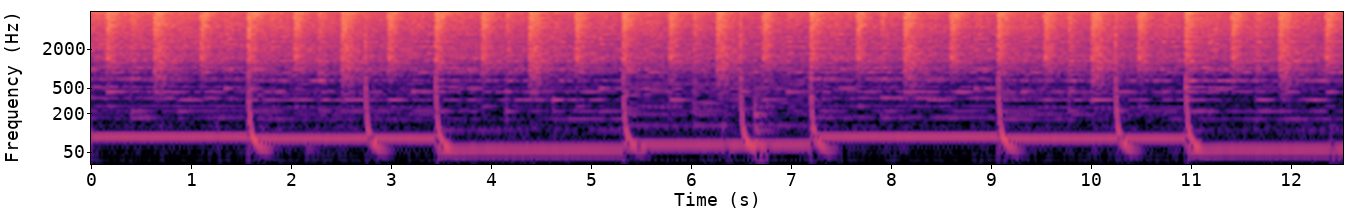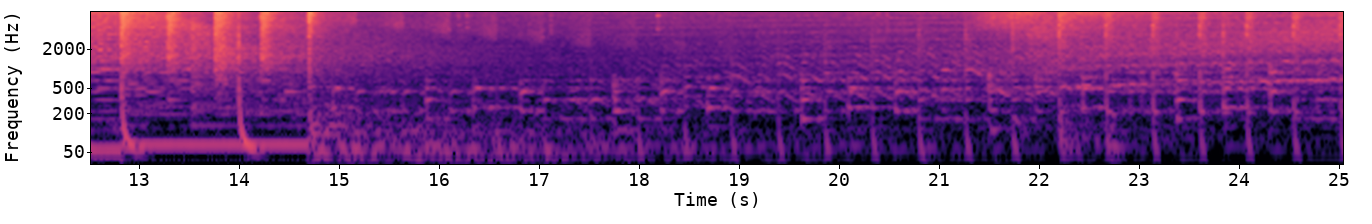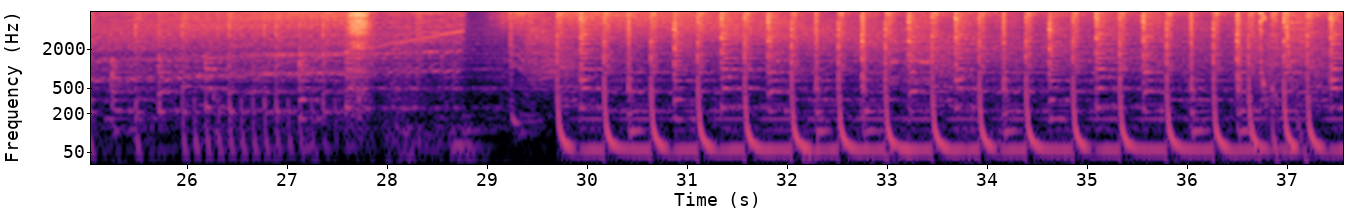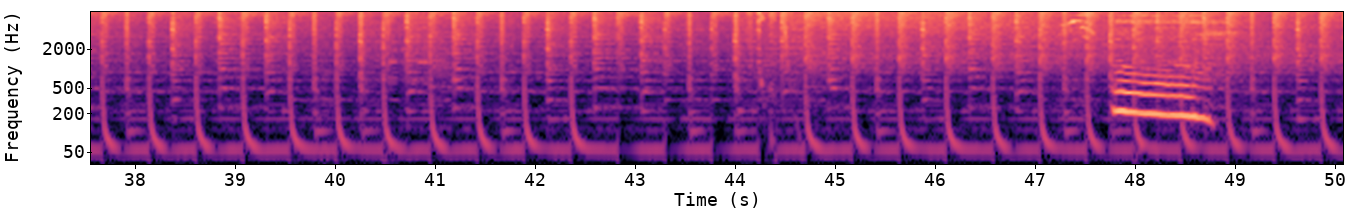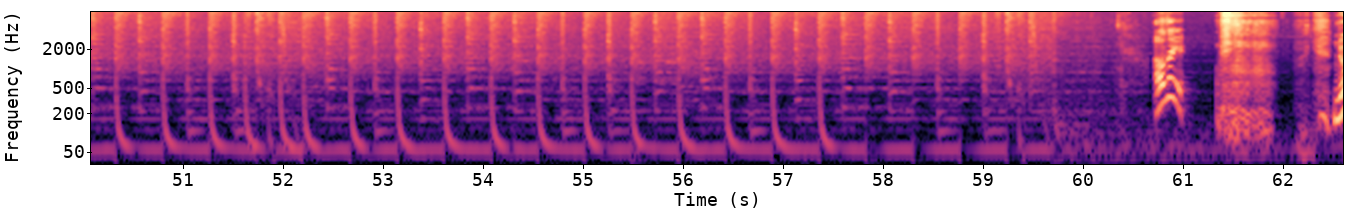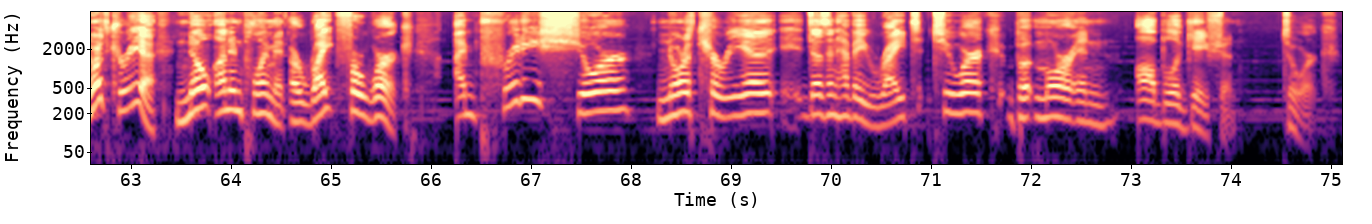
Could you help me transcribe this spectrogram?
North Korea, no unemployment, a right for work. I'm pretty sure North Korea doesn't have a right to work, but more an obligation to work.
